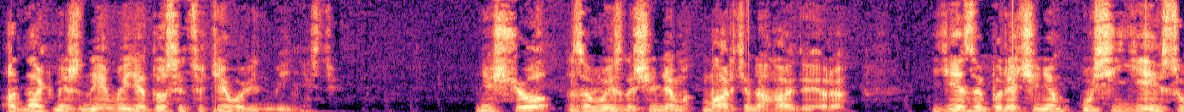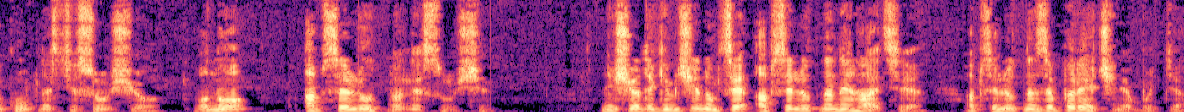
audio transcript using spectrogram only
однак між ними є досить суттєва відмінність. Ніщо, за визначенням Мартіна Гайдегера, є запереченням усієї сукупності сущого, воно абсолютно несуще. Ніщо таким чином це абсолютна негація, абсолютне заперечення буття,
